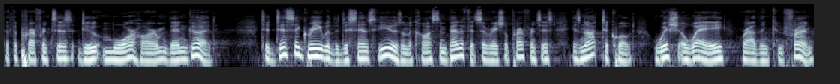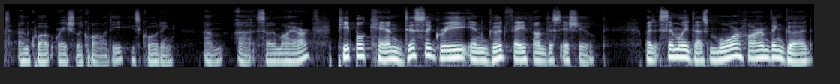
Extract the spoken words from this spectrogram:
that the preferences do more harm than good. To disagree with the dissent's views on the costs and benefits of racial preferences is not to, quote, wish away rather than confront, unquote, racial equality. He's quoting um, uh, Sotomayor. People can disagree in good faith on this issue, but it similarly does more harm than good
